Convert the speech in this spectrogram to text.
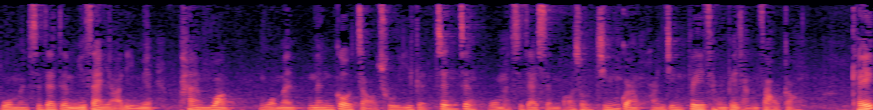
我们是在这弥赛亚里面盼望，我们能够找出一个真正我们是在神保守，尽管环境非常非常糟糕。OK，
